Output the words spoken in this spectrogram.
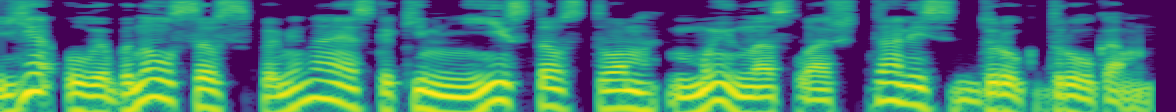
я улыбнулся, вспоминая, с каким неистовством мы наслаждались друг другом.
